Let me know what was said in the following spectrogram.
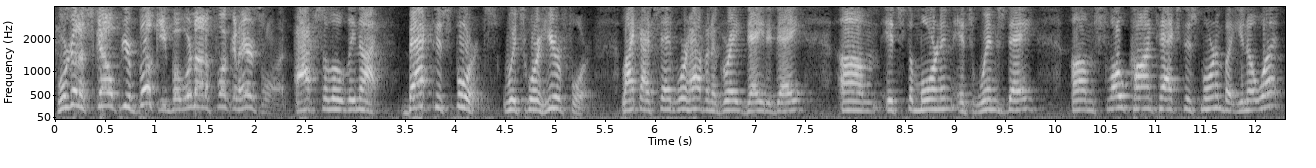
We're gonna scalp your bookie, but we're not a fucking hair salon. Absolutely not. Back to sports, which we're here for. Like I said, we're having a great day today. Um, it's the morning. It's Wednesday. Um, slow contacts this morning, but you know what?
